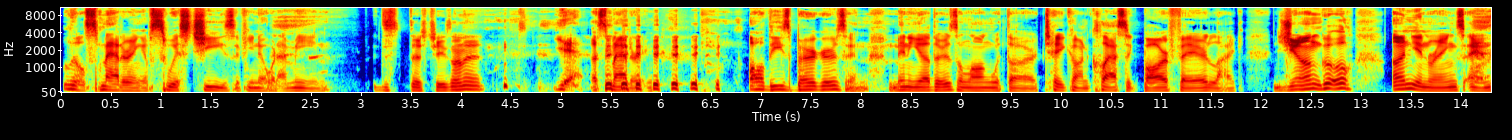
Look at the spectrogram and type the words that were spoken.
little smattering of Swiss cheese, if you know what I mean. Just, there's cheese on it. Yeah, a smattering. All these burgers and many others, along with our take on classic bar fare like jungle onion rings and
